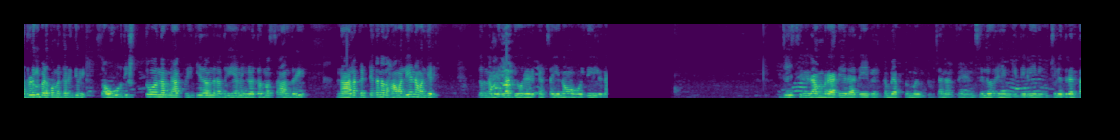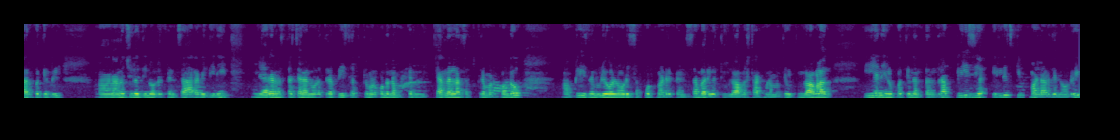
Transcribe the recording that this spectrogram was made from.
ಅದರೊಳಗೆ ಬೆಳ್ಕೊಂಡ್ ಬಂದಿರ್ತೀವಿ ಸೊ ಅವ್ರದ್ದು ಇಷ್ಟು ನಮ್ಮ ಯಾಕೆ ಪ್ರೀತಿ ಅಂದ್ರೆ ಅದು ಏನು ಹೇಳಿದ್ರು ಸಾಲ್ರಿ ನಾಲ್ಕು ಗಂಟೆ ತನಕ ಅಲ್ಲೇ ನಾವು ಅಲ್ಲಿ ನಮ್ಮೆಲ್ಲ ದೇವ್ರ ಕೆಲಸ. ಏನೋ ಇದಿಲ್ಲ Jai Shriram, Radhe Radhe. Welcome back to my YouTube channel friends ಎಲ್ಲರೂ ಹೆಂಗಿದ್ದೀರಿ? ನೀವು ಚಲೋ ಇದ್ರಿ ಅಂತ ಅನ್ಕೋತೀನಿ ರೀ. ನಾನು ಚಲೋ ನೋಡಿರಿ ಫ್ರೆಂಡ್ಸ್ ಆರಾಮಿದ್ದೀನಿ. ಯಾರ್ಯಾರು ಹೊಸ ಚಾನಲ್ ನೋಡಿದ್ರೆ ಪ್ಲೀಸ್ ಸಬ್ಸ್ಕ್ರೈಬ್ ಮಾಡ್ಕೊಂಡು ನಮ್ಮ ಚಾನಲ್ನ ಸಬ್ಸ್ಕ್ರೈಬ್ ಮಾಡ್ಕೊಂಡು ಪ್ಲೀಸ್ ನಮ್ಮ ವಿಡಿಯೋಗಳು ನೋಡಿ ಸಪೋರ್ಟ್ ಮಾಡಿರಿ ಫ್ರೆಂಡ್ಸ್ ಬರೀ ಇವತ್ತು ವ್ಲಾಗ್ ಸ್ಟಾರ್ಟ್ ಮಾಡೋಣ ಮತ್ತು. ಇವತ್ತಿನ ವ್ಲಾಗ್ಲಾಗ ಏನು ಹೇಳ್ಕೊತೀನಿ ಅಂತಂದ್ರೆ ಪ್ಲೀಸ್ ಎಲ್ಲಿ ಸ್ಕಿಪ್ ಮಾಡಾರ್ದೆ ನೋಡಿರಿ.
